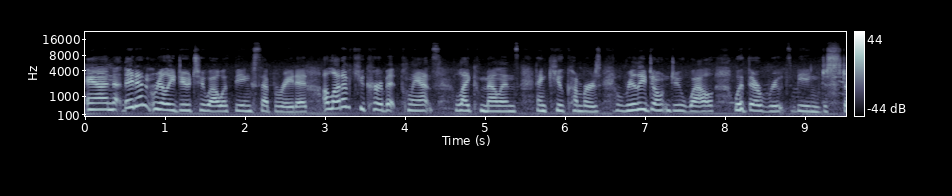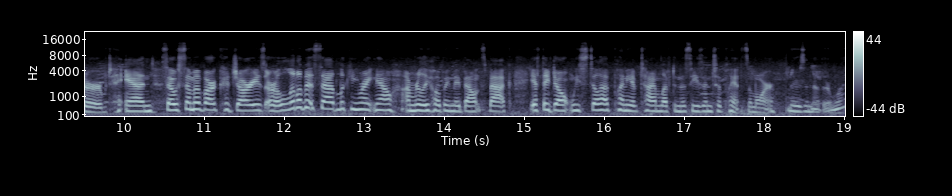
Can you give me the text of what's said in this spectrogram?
and they didn't really do too well with being separated. A lot of cucurbit plants like melons and cucumbers really don't do well with their roots being disturbed and so some of our kajaris are a little bit sad looking right now. I'm really hoping they bounce back. If they don't, we still have plenty of time left in the season to plant some more. There's another one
